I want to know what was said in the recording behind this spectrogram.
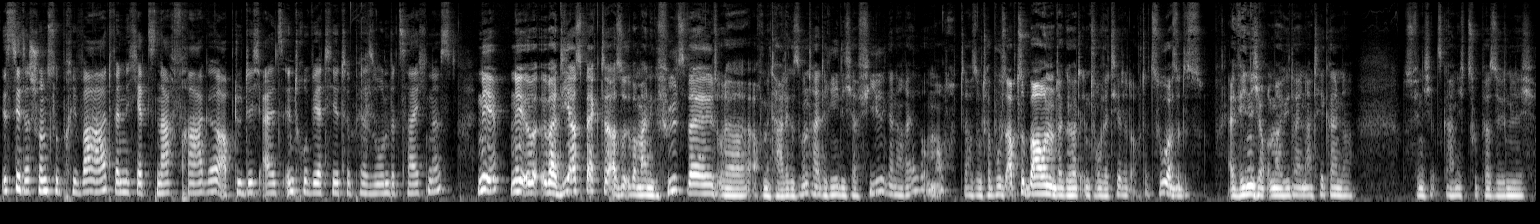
Ist dir das schon zu privat, wenn ich jetzt nachfrage, ob du dich als introvertierte Person bezeichnest? Nee, nee, über, über die Aspekte, also über meine Gefühlswelt oder auch mentale Gesundheit rede ich ja viel generell, um auch da so Tabus abzubauen und da gehört Introvertiertheit auch dazu. Also das erwähne ich auch immer wieder in Artikeln. Das finde ich jetzt gar nicht zu persönlich.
